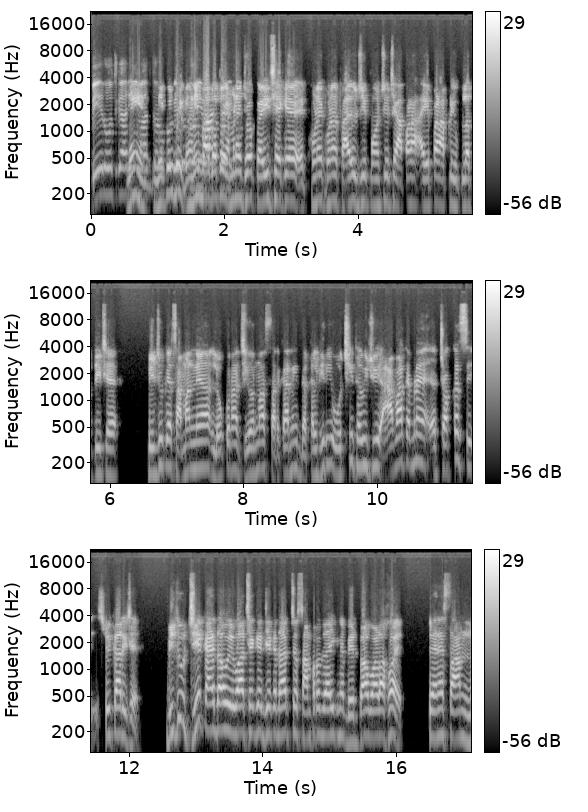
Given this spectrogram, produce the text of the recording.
બેરોજગારી વાત નિકુલભાઈ ઘણી બાબતો. એમણે જો કહી છે કે ખૂણે ખૂણે ફાઈવ જી પહોંચ્યું છે આપણા એ પણ આપણી ઉપલબ્ધિ છે. બીજું કે સામાન્ય લોકોના જીવનમાં સરકારની દખલગીરી ઓછી થવી જોઈએ. આ વાત એમણે ચોક્કસ સ્વીકારી છે. બીજું જે કાયદાઓ એવા છે કે જે કદાચ સાંપ્રદાયિક ને ભેદભાવ વાળા હોય, તો એને સ્થાન ન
